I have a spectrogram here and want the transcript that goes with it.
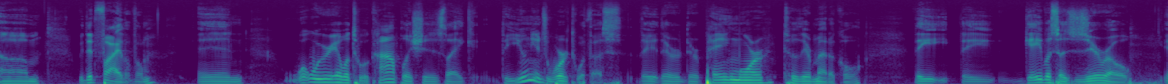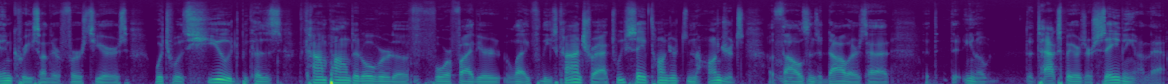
Um, we did five of them, and what we were able to accomplish is like the unions worked with us. They they're they're paying more to their medical. They they gave us a zero increase on their first years, which was huge because compounded over the four or five year life of these contracts, we saved hundreds and hundreds of thousands of dollars that, that, that you know the taxpayers are saving on that.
